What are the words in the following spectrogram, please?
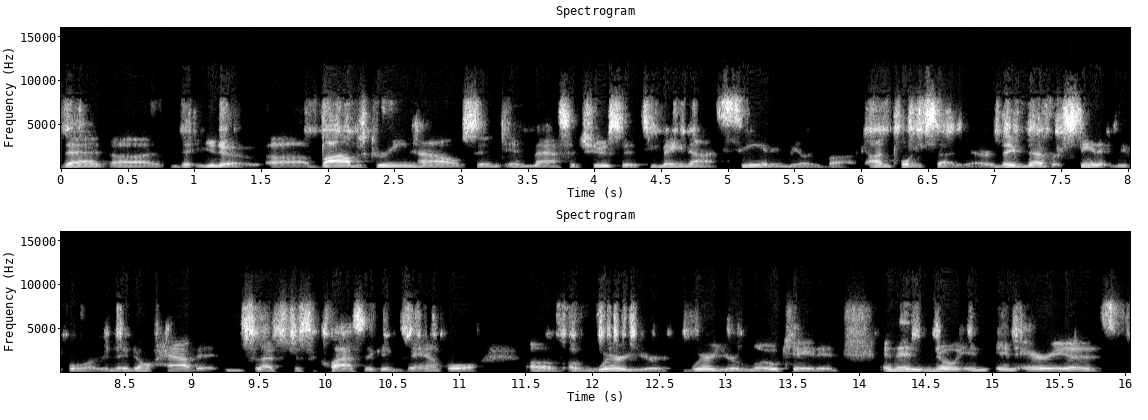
that, uh, that you know, uh, Bob's greenhouse in, in Massachusetts may not see any mealy bug on poinsettia or they've never seen it before and they don't have it. And so that's just a classic example of, of where you're where you're located and then you know in, in areas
